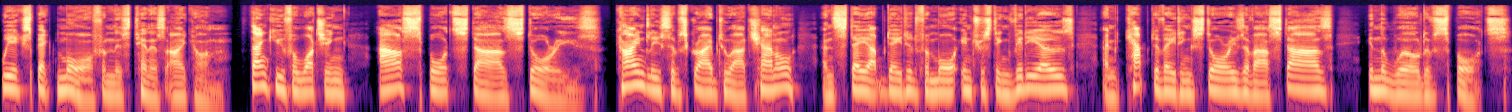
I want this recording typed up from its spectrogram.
we expect more from this tennis icon. Thank you for watching Our Sports Stars Stories. Kindly subscribe to our channel and stay updated for more interesting videos and captivating stories of our stars in the world of sports.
